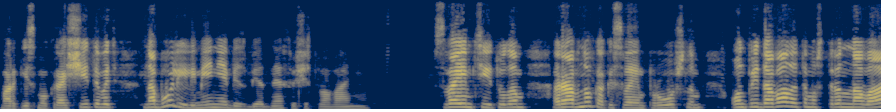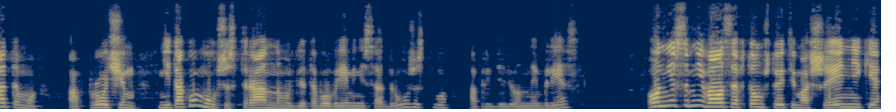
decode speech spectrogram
маркиз мог рассчитывать на более или менее безбедное существование. Своим титулом, равно как и своим прошлым, он придавал этому странноватому, а впрочем, не такому уж и странному для того времени содружеству определенный блеск. Он не сомневался в том, что эти мошенники,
